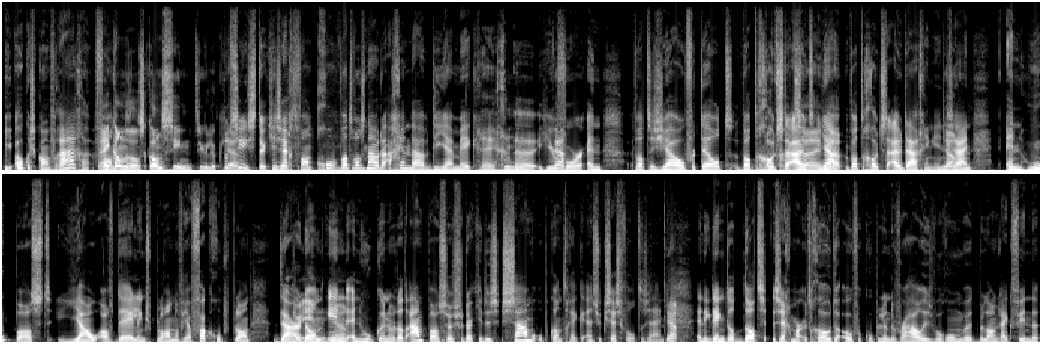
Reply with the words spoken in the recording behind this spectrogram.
je ook eens kan vragen. Ja, Van, je kan het als kans zien, natuurlijk. ja. Precies, dat je zegt van, goh, wat was nou de agenda die jij meekreeg eh, hiervoor? En wat is jou verteld wat de grootste, gaat uit, zijn, ja. Wat de grootste uitdaging in Ja. zijn? En hoe past jouw afdelingsplan of jouw vakgroepsplan daar Daarin, dan in? ja. En hoe kunnen we dat aanpassen, zodat je dus samen op kan trekken en succesvol te zijn? Ja. En ik denk dat dat zeg maar het grote overkoepelende verhaal is waarom we het belangrijk vinden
